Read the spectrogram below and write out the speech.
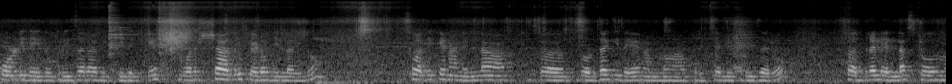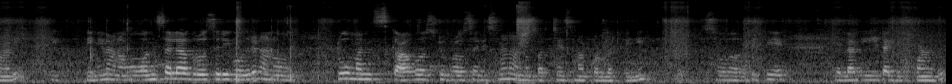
ಕೋಲ್ಡ್ ಇದೆ, ಇದು ಫ್ರೀಸರಲ್ಲಿ ಇಕ್ಕಿದ್ದಕ್ಕೆ ವರ್ಷ ಆದರೂ ಕೆಡೋದಿಲ್ಲ ಇದು. ಸೊ ಅದಕ್ಕೆ ನಾನೆಲ್ಲ ದೊಡ್ಡದಾಗಿದೆ ನಮ್ಮ ಫ್ರಿಜ್ಜಲ್ಲಿ ಫ್ರೀಸರು ಸೊ ಅದರಲ್ಲೆಲ್ಲ ಸ್ಟೋರ್ ಮಾಡಿ ಇಕ್ತೀನಿ. ನಾನು ಒಂದು ಸಲ ಗ್ರೋಸರಿಗೆ ಹೋದರೆ ನಾನು ಟೂ ಮಂತ್ಸ್ಗೆ ಆಗುವಷ್ಟು ಗ್ರೋಸರೀಸ್ನ ನಾನು ಪರ್ಚೇಸ್ ಮಾಡ್ಕೊಂಡು ಬರ್ತೀನಿ. ಸೊ ಅದಕ್ಕೆ ಎಲ್ಲ ನೀಟಾಗಿ ಇಟ್ಕೊಳೋದು.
